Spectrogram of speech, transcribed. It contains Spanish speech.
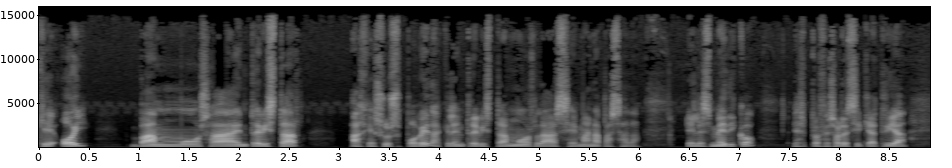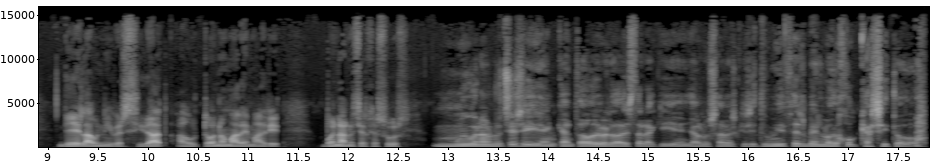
que hoy vamos a entrevistar a Jesús Poveda, que le entrevistamos la semana pasada. Él es médico, es profesor de psiquiatría de la Universidad Autónoma de Madrid. Buenas noches, Jesús. Muy buenas noches y encantado de verdad de estar aquí. ¿eh? Ya lo sabes, que si tú me dices ven, lo dejo casi todo.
